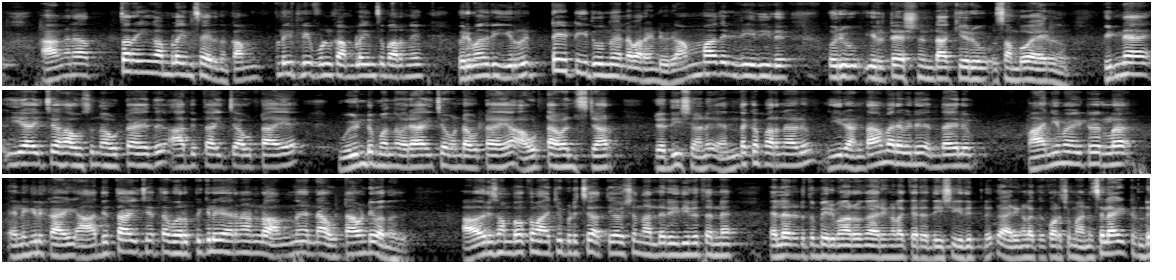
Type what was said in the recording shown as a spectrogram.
അങ്ങനെ അത്രയും കംപ്ലയിൻസ് ആയിരുന്നു. കംപ്ലീറ്റ്ലി ഫുൾ കംപ്ലയിൻസ് പറഞ്ഞ് ഒരുമാതിരി ഇറിറ്റേറ്റ് ചെയ്തു എന്ന് തന്നെ പറയേണ്ടി വരും. അമ്മാതിരി രീതിയിൽ ഒരു ഇറിറ്റേഷൻ ഉണ്ടാക്കിയൊരു സംഭവമായിരുന്നു. പിന്നെ ഈ ആഴ്ച ഹൗസ് നിന്ന് ഔട്ടായത് ആദ്യത്തെ ആഴ്ച ഔട്ടായ വീണ്ടും വന്ന് ഒരാഴ്ച കൊണ്ട് ഔട്ടായ ഔട്ട് അവൽ സ്റ്റാർ രതീഷാണ്. എന്തൊക്കെ പറഞ്ഞാലും ഈ രണ്ടാം വരവിൽ എന്തായാലും മാന്യമായിട്ടുള്ള അല്ലെങ്കിൽ കഴി ആദ്യത്തെ ആഴ്ചത്തെ വെറുപ്പിക്കൽ കാരണമാണല്ലോ അന്ന് തന്നെ ഔട്ടാവേണ്ടി വന്നത്. ആ ഒരു സംഭവമൊക്കെ മാറ്റി പിടിച്ച് അത്യാവശ്യം നല്ല രീതിയിൽ തന്നെ എല്ലാവരുടെ അടുത്തും പെരുമാറും കാര്യങ്ങളൊക്കെ രതീഷ് ചെയ്തിട്ടുണ്ട്. കാര്യങ്ങളൊക്കെ കുറച്ച് മനസ്സിലായിട്ടുണ്ട്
